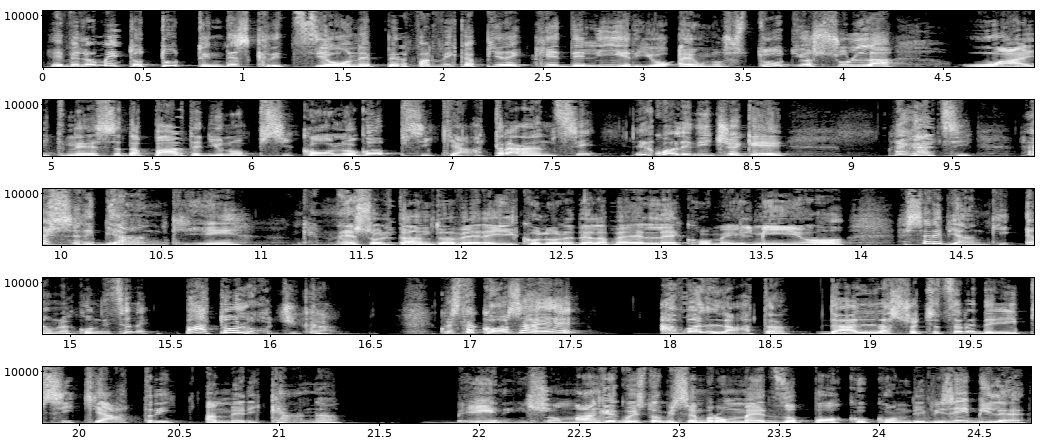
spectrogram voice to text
e ve lo metto tutto in descrizione per farvi capire che delirio. È uno studio sulla whiteness da parte di uno psicologo, psichiatra anzi, il quale dice che Ragazzi, essere bianchi, che non è soltanto avere il colore della pelle come il mio, essere bianchi è una condizione patologica. Questa cosa è avallata dall'Associazione degli Psichiatri americana. Bene, insomma, anche questo mi sembra un mezzo poco condivisibile.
